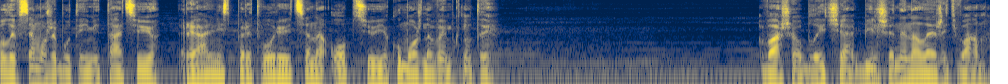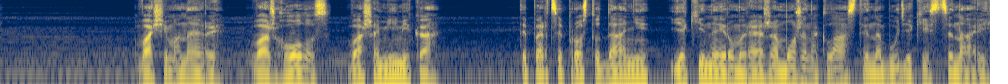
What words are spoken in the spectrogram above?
Коли все може бути імітацією, реальність перетворюється на опцію, яку можна вимкнути. Ваше обличчя більше не належить вам. Ваші манери, ваш голос, ваша міміка тепер це просто дані, які нейромережа може накласти на будь-який сценарій.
